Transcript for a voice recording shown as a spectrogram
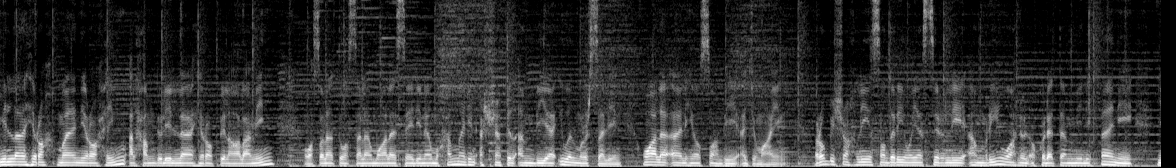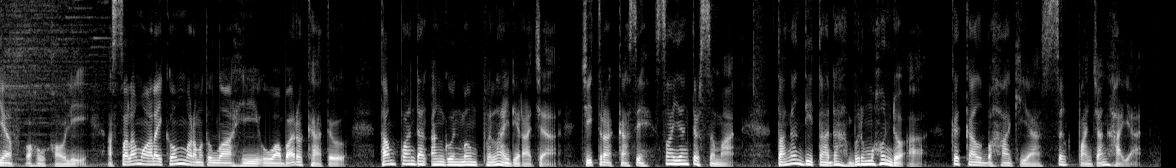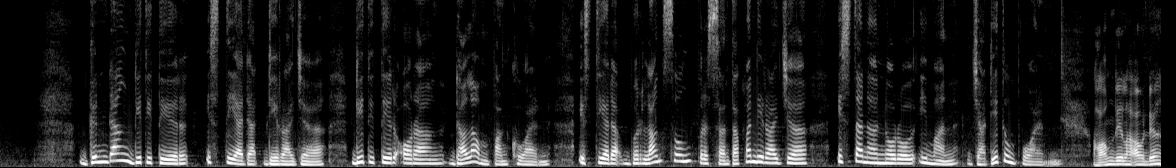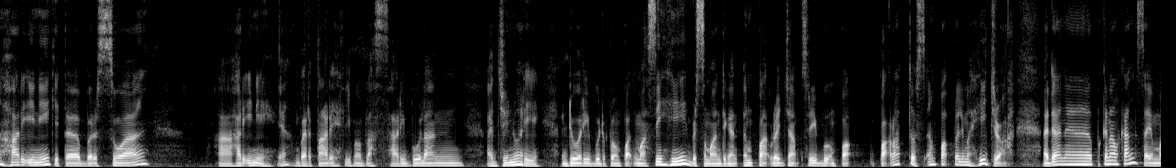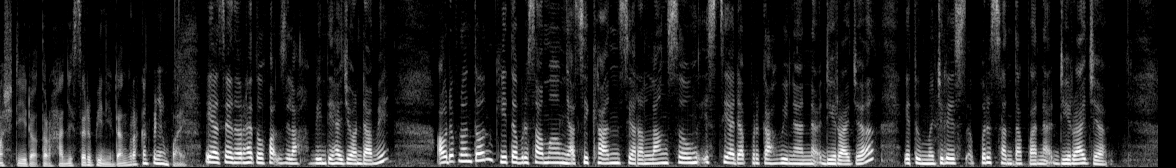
Bismillahirrahmanirrahim. Alhamdulillahirabbil Wassalatu wassalamu ala sayidina Muhammadin asyrafil anbiya wal mursalin wa ala alihi washabbihi ajma'in. Rabbi shrah li sadri wa yassir li amri wa hlul 'uqdatam min lisani yafqahu qawli. Assalamualaikum warahmatullahi wabarakatuh. Tampan dan anggun mempelai diraja. Citra kasih sayang tersemat. Tangan ditadah bermohon doa. Kekal bahagia sepanjang hayat. Gendang dititir istiadat diraja, dititir orang dalam pangkuan. Istiadat berlangsung persantapan diraja, Istana Nurul Iman jadi tumpuan. Alhamdulillah Auda, hari ini kita bersua ah, hari ini ya bertarikh 15 hari bulan ah, Januari 2024 Masihi bersamaan dengan 4 Rejab 1400 445 Hijrah. Dan uh, perkenalkan, saya Mashdi Dr. Haji Serbini dan rakan penyampai. Ya, saya Nurhatul Fadzlah binti Haji Wandami. Audio penonton, kita bersama menyaksikan siaran langsung istiadat perkahwinan diraja, iaitu Majlis Persantapan Diraja.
